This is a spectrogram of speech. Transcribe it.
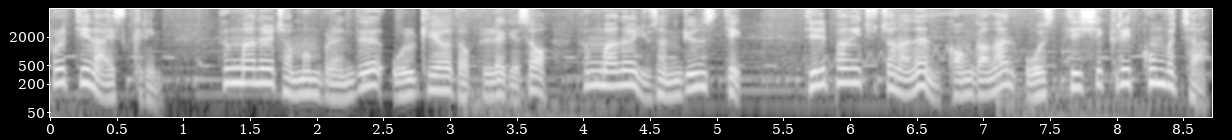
프로틴 아이스크림, 흑마늘 전문 브랜드 올케어 더 블랙에서 흑마늘 유산균 스틱, 딜팡이 추천하는 건강한 오스티 시크릿 콤부차,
